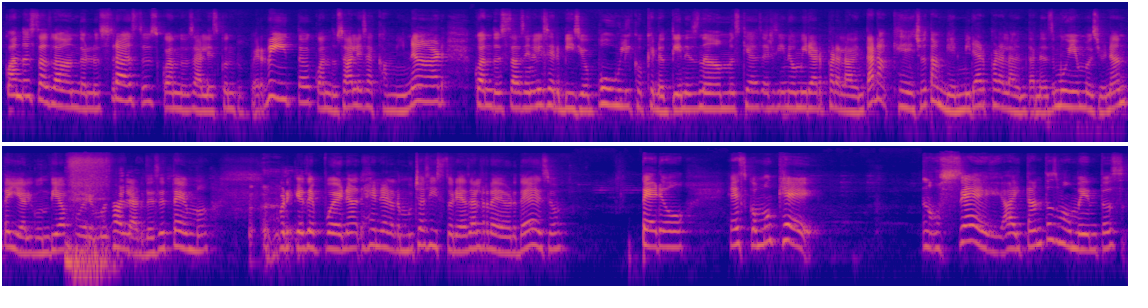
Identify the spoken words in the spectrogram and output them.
Cuando estás lavando los trastos, cuando sales con tu perrito, cuando sales a caminar, cuando estás en el servicio público que no tienes nada más que hacer sino mirar para la ventana. Que de hecho también mirar para la ventana es muy emocionante y algún día podremos hablar de ese tema porque se pueden generar muchas historias alrededor de eso, pero es como que, no sé, hay tantos momentos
